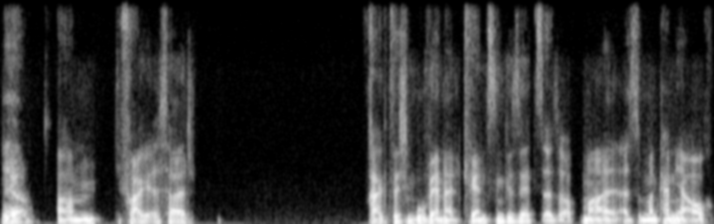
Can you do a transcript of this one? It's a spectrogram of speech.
Ja. Ähm, die Frage ist halt, Fragezeichen, wo werden halt Grenzen gesetzt? Also ob mal, also man kann ja auch,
